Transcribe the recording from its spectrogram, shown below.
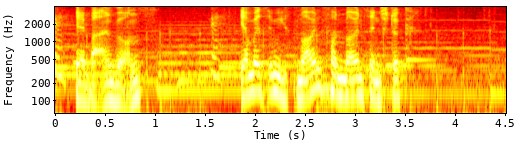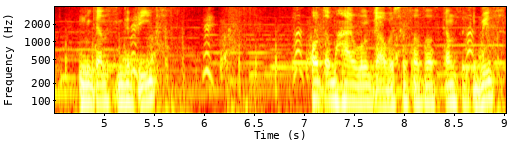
Äh. Okay, beeilen wir uns. Hier haben wir jetzt übrigens 9 von 19 Stück im ganzen Gebiet. Und im Hyrule, glaube ich, ist das das ganze Gebiet.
